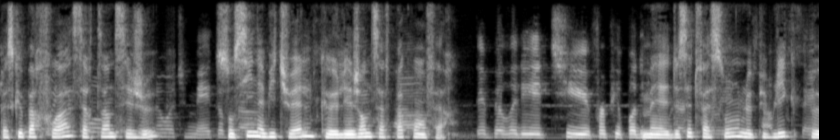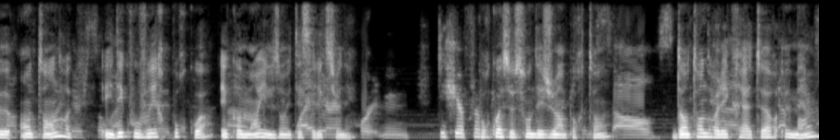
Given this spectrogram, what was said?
Parce que parfois, certains de ces jeux sont si inhabituels que les gens ne savent pas quoi en faire. Mais de cette façon, le public peut entendre et découvrir pourquoi et comment ils ont été sélectionnés. Pourquoi ce sont des jeux importants, d'entendre les créateurs eux-mêmes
